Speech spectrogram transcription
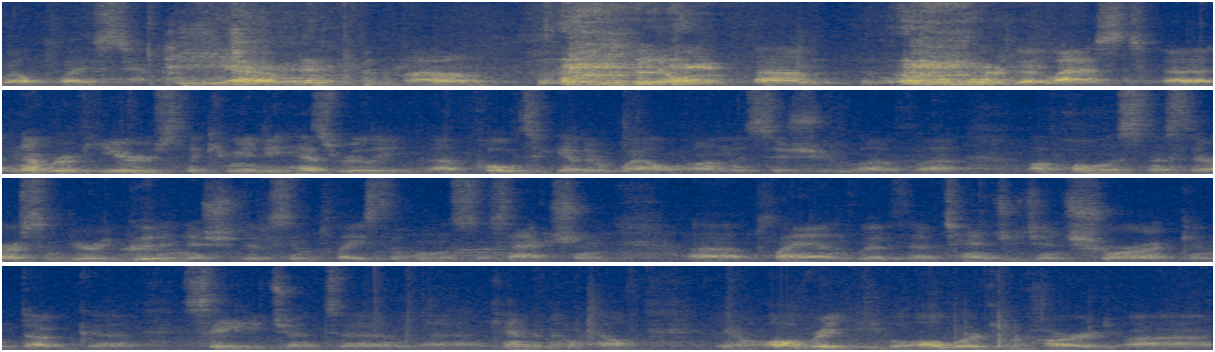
well placed. The, um, um, you know, um, over the last uh, number of years, the community has really uh, pulled together well on this issue of, uh, of homelessness. There are some very good initiatives in place, the Homelessness Action uh, Plan with uh, Tanji Jen Shorak and Doug uh, Sage at uh, uh, Canada Mental Health. You know, all great people, all working hard, uh,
